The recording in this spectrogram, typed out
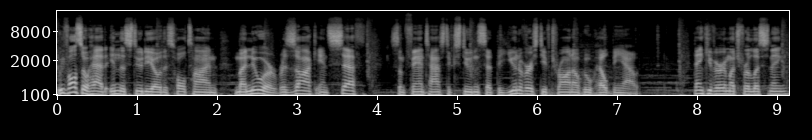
We've also had in the studio this whole time Manur, Razak, and Seth, some fantastic students at the University of Toronto who helped me out. Thank you very much for listening.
